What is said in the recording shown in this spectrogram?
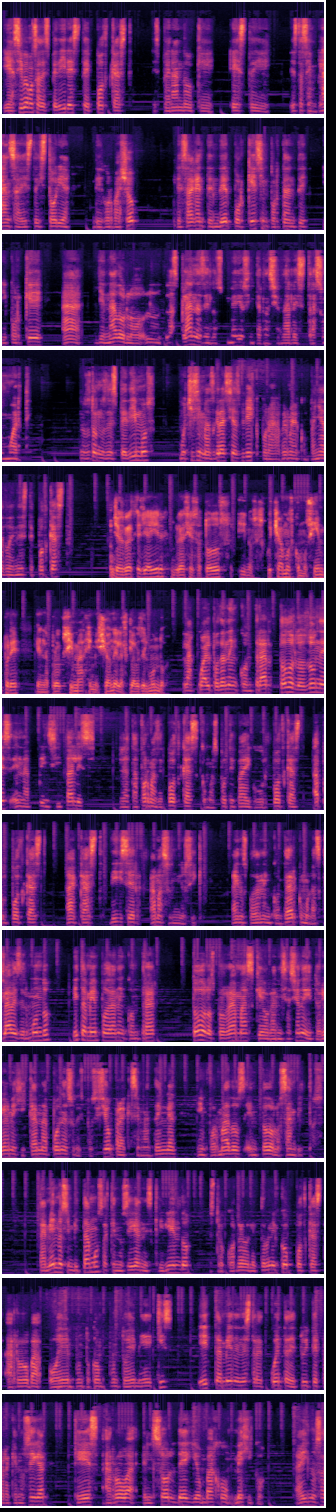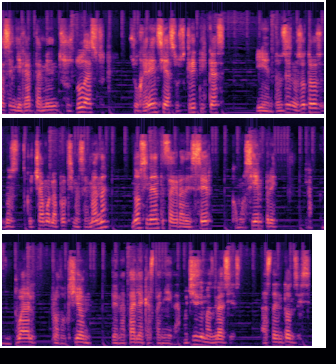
Y así vamos a despedir este podcast esperando que este, esta semblanza, esta historia de Gorbachev les haga entender por qué es importante y por qué ha llenado las planas de los medios internacionales tras su muerte. Nosotros nos despedimos. Muchísimas gracias Vic por haberme acompañado en este podcast. Muchas gracias Jair, gracias a todos y nos escuchamos como siempre en la próxima emisión de Las Claves del Mundo. La cual podrán encontrar todos los lunes en las principales plataformas de podcast como Spotify, Google Podcast, Apple Podcast, Acast, Deezer, Amazon Music. Ahí nos podrán encontrar como las claves del mundo y también podrán encontrar todos los programas que Organización Editorial Mexicana pone a su disposición para que se mantengan informados en todos los ámbitos. También los invitamos a que nos sigan escribiendo nuestro correo electrónico podcast.com.mx y también en nuestra cuenta de Twitter para que nos sigan que es arroba el sol de guion bajo México. Ahí nos hacen llegar también sus dudas, sugerencias, sus críticas y entonces nosotros nos escuchamos la próxima semana, no sin antes agradecer, como siempre, la puntual producción de Natalia Castañeda. Muchísimas gracias. Hasta entonces.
